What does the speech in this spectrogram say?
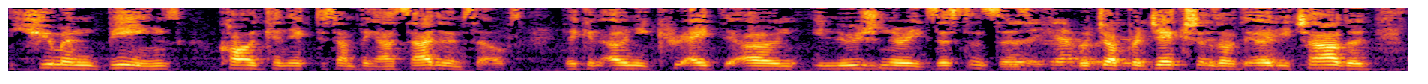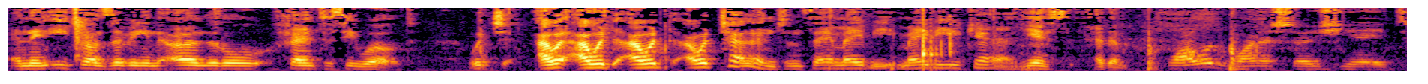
human beings can't connect to something outside of themselves. They can only create their own illusionary existences, Yeah, which are projections of the early childhood, and then each one's living in their own little fantasy world. Which I would, I would, I would, I would challenge and say maybe, maybe you can. Yes, Adam. Why would one associate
